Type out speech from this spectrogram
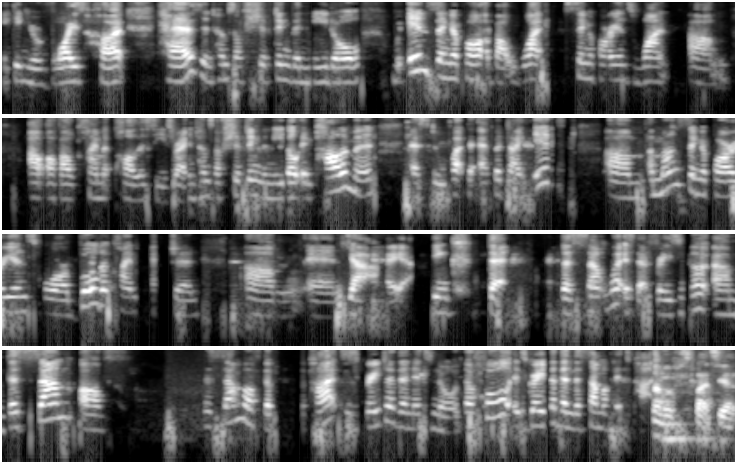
making your voice heard has in terms of shifting the needle in Singapore about what Singaporeans want um, out of our climate policies, right? In terms of shifting the needle in Parliament as to what the appetite is um, among Singaporeans for bolder climate action. Um, and yeah, I think that the sum, what is that phrase? You know, um, the sum of the sum of the parts is greater than its node. The whole is greater than the sum of its parts. Sum of its parts, yeah.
